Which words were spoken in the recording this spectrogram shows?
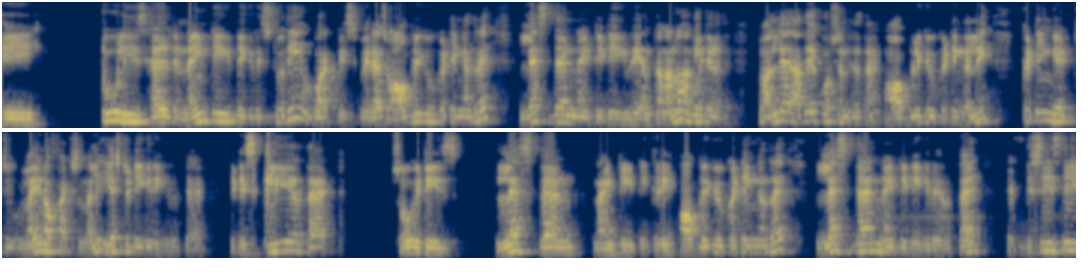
the tool is held ninety degrees to the work piece ಬೇರೆ ಆಬ್ಲಿಗ್ಯೂ ಕಟಿಂಗ್ ಅಂದ್ರೆ ಲೆಸ್ ದೆನ್ ನೈಂಟಿ ಡಿಗ್ರಿ ಅಂತ ನಾನು ಆಗ್ಲೇ ಹೇಳಿದೆ. ಸೊ ಅಲ್ಲೇ ಅದೇ ಕ್ವಶನ್ ಹೇಳ್ತಾನೆ. ಆಬ್ಲಿಗ್ಯೂ ಕಟಿಂಗ್ ಅಲ್ಲಿ cutting edge line of action ಅಲ್ಲಿ ಎಷ್ಟು ಡಿಗ್ರಿ ಇರುತ್ತೆ? It is clear that so it is less than ninety degree oblique cutting ಅಂದ್ರೆ ಲೆಸ್ ದೆನ್ ನೈಂಟಿ ಡಿಗ್ರಿ ಇರುತ್ತೆ. If this is the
